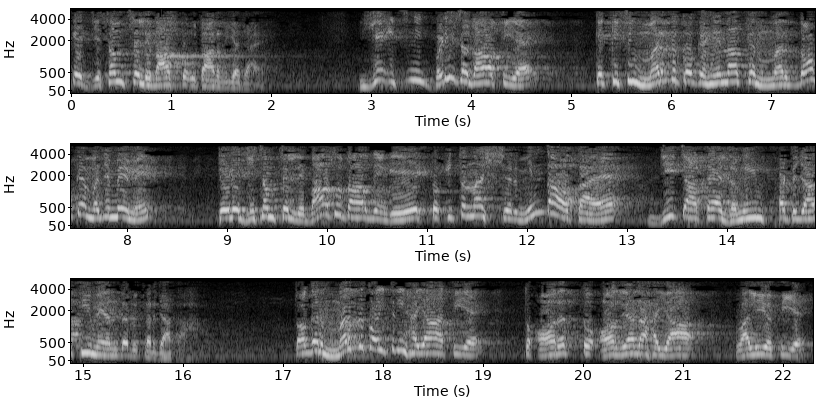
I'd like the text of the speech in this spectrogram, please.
کے جسم سے لباس کو اتار دیا جائے۔ یہ اتنی بڑی سزا ہوتی ہے کہ کسی مرد کو کہنا کہ مردوں کے مجمے میں تیرے جسم سے لباس اتار دیں گے تو اتنا شرمندہ ہوتا ہے جی چاہتا ہے زمین پھٹ جاتی، میں اندر اتر جاتا۔ تو اگر مرد کو اتنی حیا آتی ہے، تو عورت تو اور زیادہ حیا والی ہوتی ہے۔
